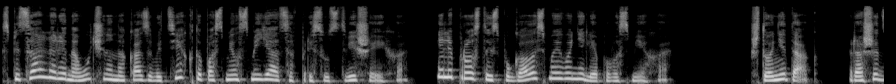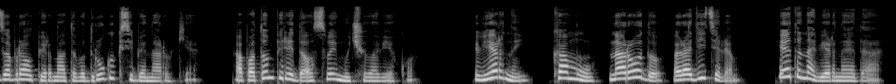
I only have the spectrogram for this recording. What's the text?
специально ли научено наказывать тех, кто посмел смеяться в присутствии шейха, или просто испугалась моего нелепого смеха. Что не так? Рашид забрал пернатого друга к себе на руки, а потом передал своему человеку. Верный? Кому? Народу? Родителям? Это, наверное, да.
